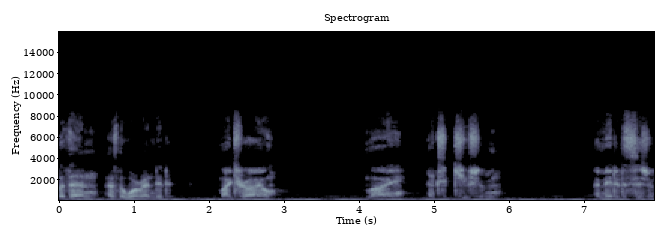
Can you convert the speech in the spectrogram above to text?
But then, as the war ended, my trial, my execution, I made a decision.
